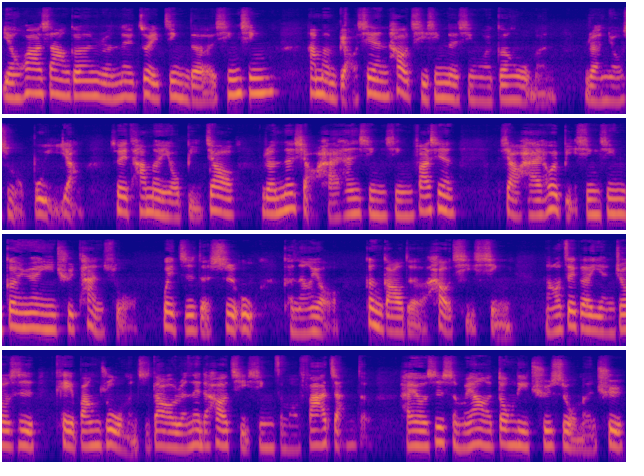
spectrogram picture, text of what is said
演化上跟人类最近的猩猩，他们表现好奇心的行为跟我们人有什么不一样？所以他们有比较人的小孩和猩猩，发现小孩会比猩猩更愿意去探索未知的事物，可能有更高的好奇心。然后这个研究是可以帮助我们知道人类的好奇心怎么发展的，还有是什么样的动力驱使我们去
